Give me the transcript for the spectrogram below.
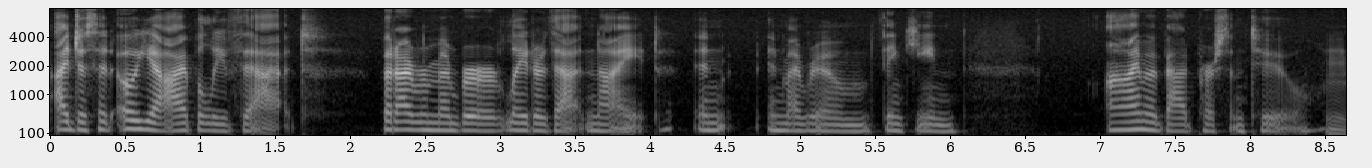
I just said, "Oh yeah, I believe that." But I remember later that night in in my room thinking, "I'm a bad person too. Hmm.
